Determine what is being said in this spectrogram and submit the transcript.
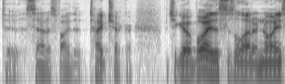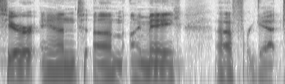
to satisfy the type checker. But you go, boy, this is a lot of noise here, and um, I may uh, forget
